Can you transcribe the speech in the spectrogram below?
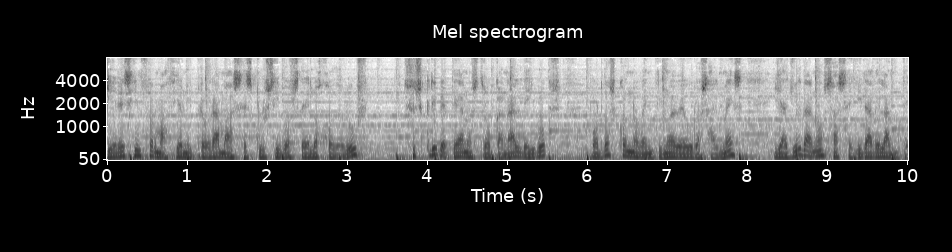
¿Quieres información y programas exclusivos del Ojo de Luz? Suscríbete a nuestro canal de iVoox por 2,99 euros al mes y ayúdanos a seguir adelante.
